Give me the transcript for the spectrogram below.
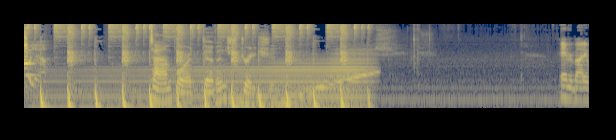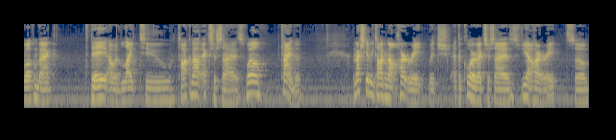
Oh yeah. Time for a demonstration. Hey everybody, welcome back. Today I would like to talk about exercise. Well, kind of. I'm actually going to be talking about heart rate, which at the core of exercise, you got heart rate. So,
